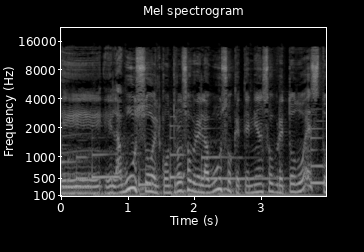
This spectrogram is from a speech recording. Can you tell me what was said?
eh, el abuso, el control sobre el abuso que tenían sobre todo esto.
